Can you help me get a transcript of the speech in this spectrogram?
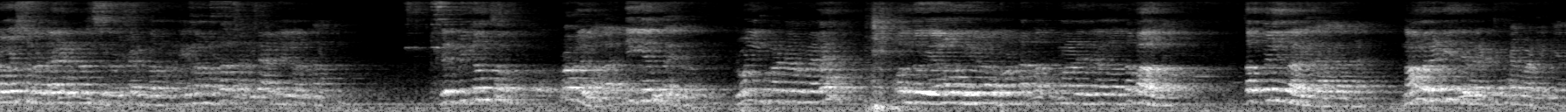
ಕಮಿಷನರ್ ಡೈರೆಕ್ಟರ್ ಸ್ಟೇಟ್ ಗೌರ್ಮೆಂಟ್ ನಮ್ಮ ಚರ್ಚೆ ಆಗಲಿಲ್ಲ ಅಂತ. ಬಿಕಮ್ಸ್ ಪ್ರಾಬ್ಲಮ್ ಅಲ್ಲ ಈಗ ಎಂತ ಇದು ರೂಲಿಂಗ್ ಪಾರ್ಟಿ ಅವ್ರ ಮೇಲೆ ಒಂದು ಏನೋ ನೀವೇನೋ ದೊಡ್ಡ ತಪ್ಪು ಮಾಡಿದ್ರೆ ಅಂತ ಭಾವನೆ. ತಪ್ಪೇನಿಲ್ಲ ಆಗಿದೆ ಹಾಗಾದ್ರೆ. ನಾವು ರೆಡಿ ಇದ್ದೇವೆ ರೆಕ್ಟಿಫೈ ಮಾಡಲಿಕ್ಕೆ.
